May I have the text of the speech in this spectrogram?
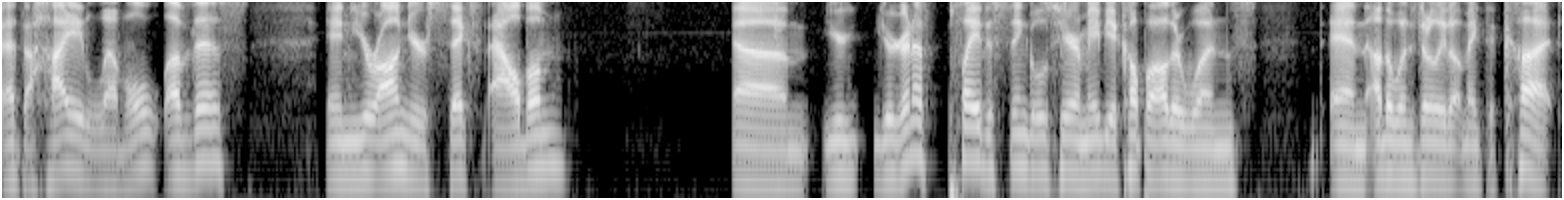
at the high level of this, and you're on your sixth album, um, you're you're gonna play the singles here, maybe a couple other ones, and other ones that really don't make the cut.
